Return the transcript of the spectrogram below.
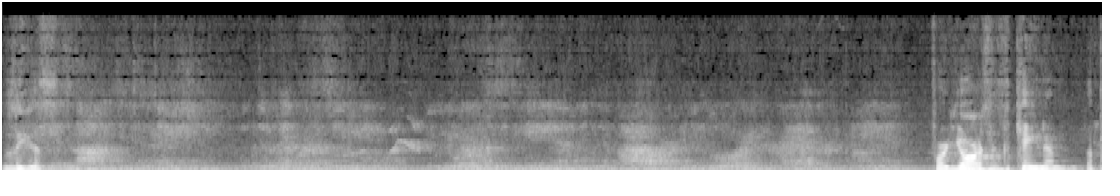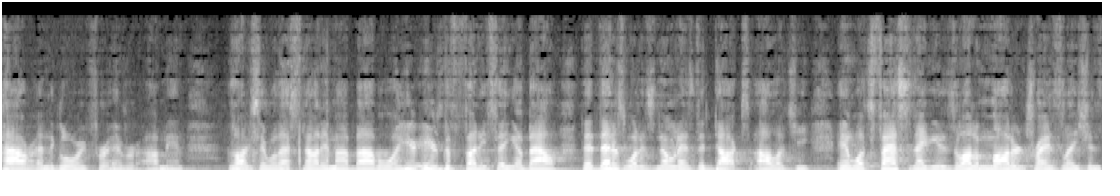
Lead us For yours is the kingdom, the power, and the glory forever. Amen. A lot of you say, well, that's not in my Bible. Well, here, here's the funny thing about that. That is what is known as the doxology. And what's fascinating is a lot of modern translations,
